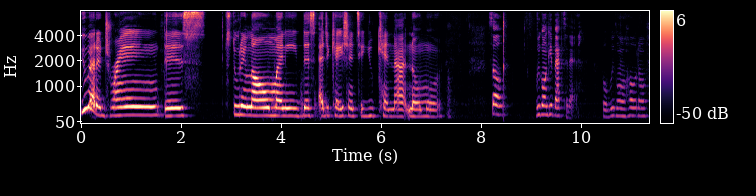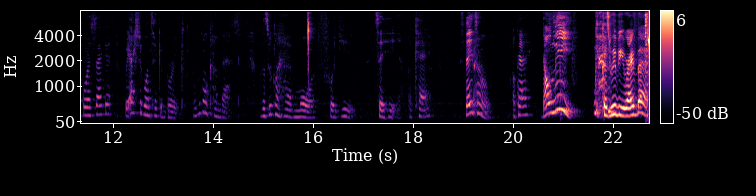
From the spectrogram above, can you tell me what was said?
you better drain this student loan money, this education till you cannot no more. So we're gonna get back to that, but we're gonna hold on for a second. We're actually gonna take a break, and we're gonna come back because we're gonna have more for you to hear. Okay, stay tuned. Okay, don't leave. Cause we be right back.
